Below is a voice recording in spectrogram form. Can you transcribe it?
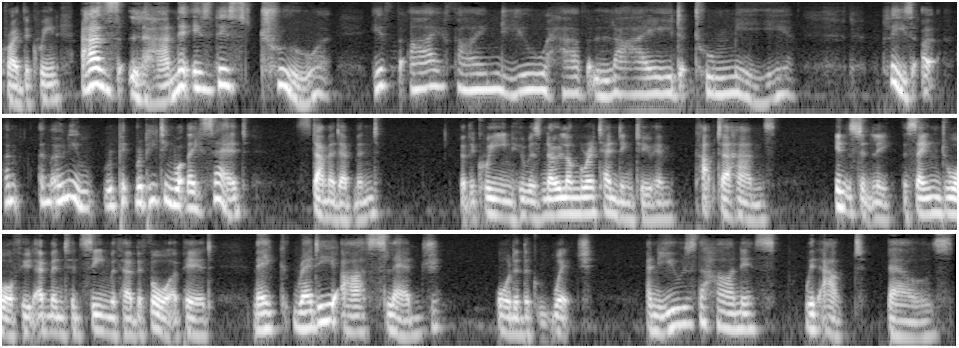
cried the queen. Aslan, is this true? If I find you have lied to me. Please, I, am I'm, I'm only re- repeating what they said, stammered Edmund. But the queen, who was no longer attending to him, clapped her hands. Instantly, the same dwarf who Edmund had seen with her before appeared. Make ready our sledge, ordered the witch, and use the harness without bells.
